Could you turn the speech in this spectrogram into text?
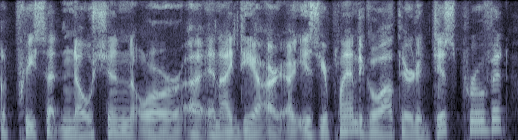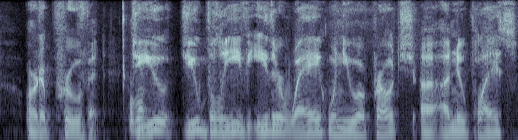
a preset notion or uh, an idea? Or is your plan to go out there to disprove it or to prove it? Do you do you believe either way when you approach a, a new place?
